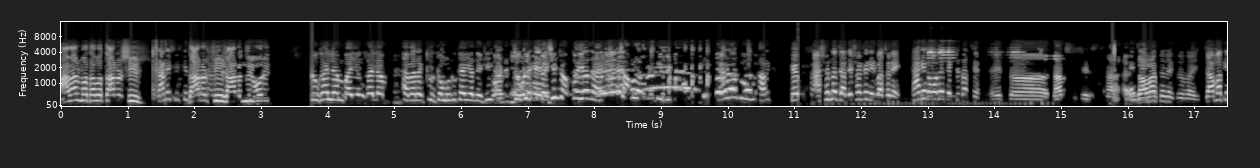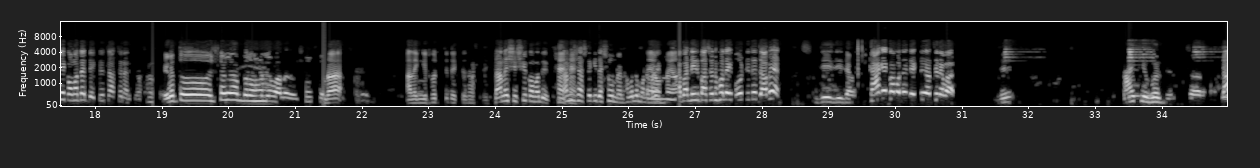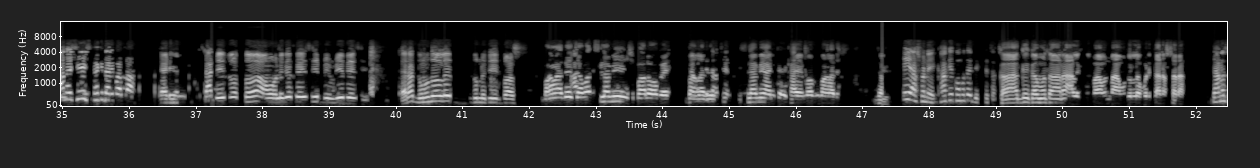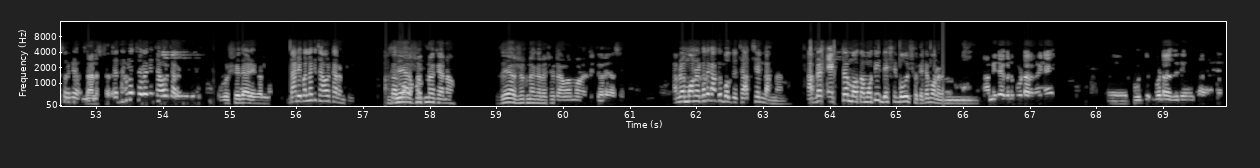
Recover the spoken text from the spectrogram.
আমার মতামত দানোর শীষ ধানের শীষকে দানোর শীষ আলমগীর ফরিদ খাইলাম বাইয়ন খাইলাম এবার একটু টমেটো খাইয়া দেখি। যদি বেশি টক হইয়া যায় চাউল আমরা দিবি। এরকম আর আসন্ন জাতীয় সংসদ নির্বাচনে। কাকে ক্ষমতায় দেখতে চাচ্ছেন? এই তো জামাতে দেখতে পাই জামাতকে ক্ষমতায় দেখতে চাচ্ছেন আর কি। এটা তো ইসলামী আন্দোলন হলে ভালো আমরা আলমগীর ফরিদকে দেখতে চাচ্ছি। ধানের শীষকে ক্ষমতা দিতে হ্যাঁ, ধানের শীষ আসলে কি দেশে উন্নয়ন হবে মনে হ্যাঁ, করেন আবার নির্বাচন হলে ভোট দিতে যাবেন? জি জি যাও কাকে ক্ষমতায় দেখতে যাচ্ছেন এবার? আই কি শীষ নাকি দাঁড়িয়ে পাল্লা এরা বাংলাদেশ জামাত ইসলামী ভালো হবে। বাংলাদেশ ইসলামী আইন কায়েম হবে বাংলাদেশ। এই আসনে কাকে ক্ষমতায় দেখতে চাচ্ছেন? কাকে কামত আর মাহমুদ মাহমুদুল্লাহ পরি তার সারা সরকার তার সারা ধানের সরকারকে চাওয়ার কারণ অবশ্যই দাঁড়িয়ে পারলাম দাঁড়িয়ে পাল্লাকে চাওয়ার কারণ কি? যে আসুক না কেন। যে আসুক না কেন সেটা আমার মনের ভিতরে আছে। আপনার মনের কথা কাউকে বলতে চাচ্ছেন না। না আপনার একটা মতামতই দেশের ভবিষ্যৎ এটা মনে আমি তো এখনও ভোটার হই নাই। ভোটার যদি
